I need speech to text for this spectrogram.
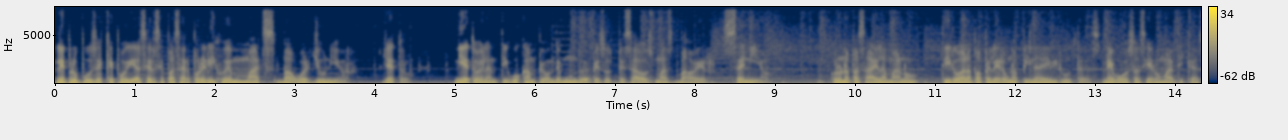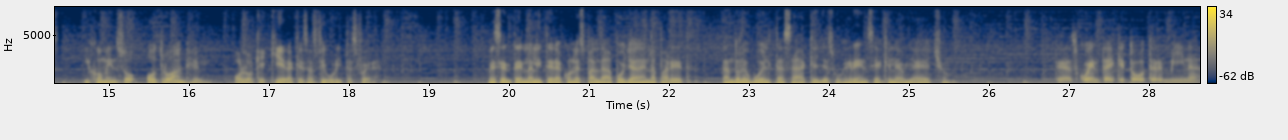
Le propuse que podía hacerse pasar por el hijo de Max Bauer Jr., Jethro, nieto del antiguo campeón de mundo de pesos pesados Max Bauer Senior. Con una pasada de la mano, tiró a la papelera una pila de virutas, nevosas y aromáticas y comenzó otro ángel, o lo que quiera que esas figuritas fueran. Me senté en la litera con la espalda apoyada en la pared, dándole vueltas a aquella sugerencia que le había hecho. ¿Te das cuenta de que todo termina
